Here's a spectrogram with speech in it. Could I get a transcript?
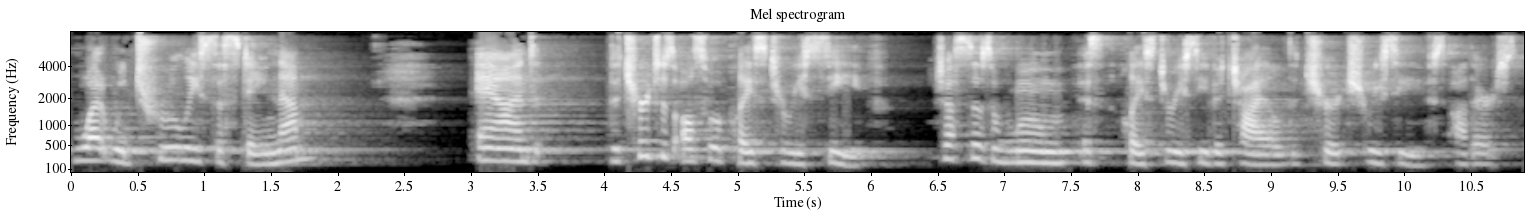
what would truly sustain them and the church is also a place to receive. Just as a womb is a place to receive a child, the church receives others.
